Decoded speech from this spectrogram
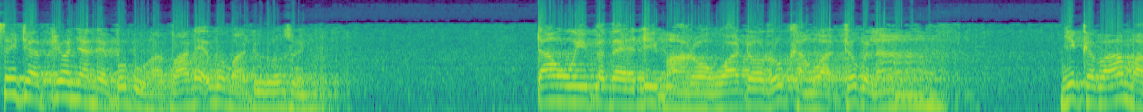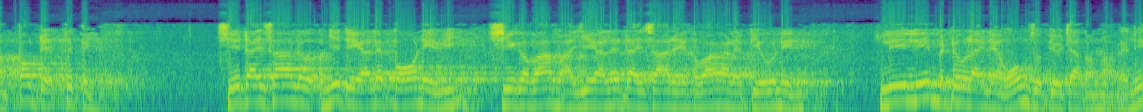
စိတ်ဓာတ်ပြောညံ့တဲ့ပုဂ္ဂိုလ်ဟာဘာနဲ့ဥပမာတူလို့ဆိုရင်တံဝေပတတိမာရောဝါတော်ရုက္ခံဝဒုက္ကလံမြစ်ကဘာမှာပေါက်တဲ့တစ်ပင် ရေတိုက်စားလို့အမြစ်တွေကလည်းပေါ်နေပြီရေကဘာမှာရေကလည်းတိုက်စားတယ်ကဘာကလည်းပြိုးနေတယ်လေလေးမတို့လိုက်နဲ့ဝုန်းဆိုပြိုကျသွားမှာပဲလေ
